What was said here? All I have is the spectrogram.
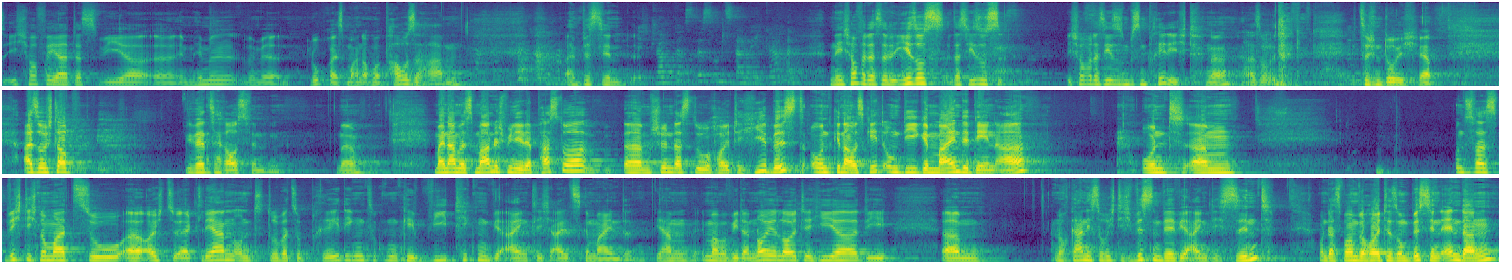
Also ich hoffe ja, dass wir äh, im Himmel, wenn wir Lobpreis machen, auch mal Pause haben. Ein bisschen. Ich glaube, das ist uns dann egal. Nee, ich hoffe, dass Jesus, dass Jesus, ich hoffe, dass Jesus ein bisschen predigt. Ne? Also zwischendurch, ja. Also ich glaube, wir werden es herausfinden. Ne? Mein Name ist Manu, ich bin hier der Pastor. Ähm, schön, dass du heute hier bist. Und genau, es geht um die Gemeinde-DNA. Und ähm, uns war es wichtig, nochmal zu äh, euch zu erklären und darüber zu predigen, zu gucken, okay, wie ticken wir eigentlich als Gemeinde? Wir haben immer mal wieder neue Leute hier, die ähm, noch gar nicht so richtig wissen, wer wir eigentlich sind. Und das wollen wir heute so ein bisschen ändern.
